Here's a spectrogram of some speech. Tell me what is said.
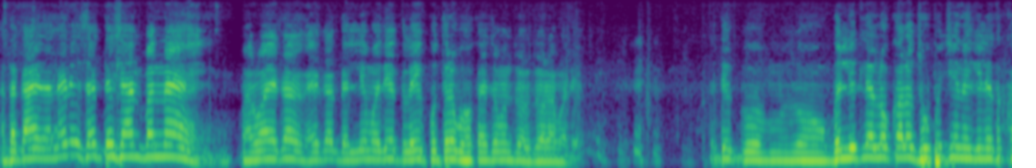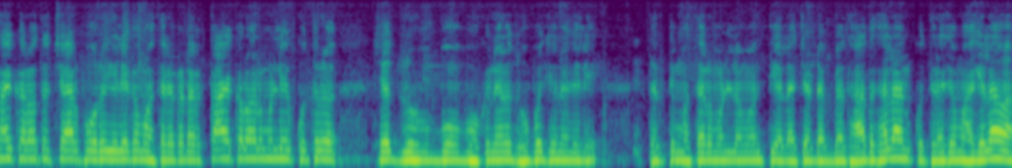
आता काय झालं नाही सत्य शांत पण नाही. परवा एका एका गल्लीमध्ये एक लई कुत्र भोकायचं म्हणतो जोरामध्ये. तर ते गल्लीतल्या लोकाला झोपच येणं गेले तर काय करावं? तर चार पोरं गेले का म्हाताऱ्याकडे. काय करावं म्हणले? कुत्र त्या भो- भोकण्यानं झोपच येणं गेले. तर ते म्हातारं म्हणलं मग तेलाच्या डब्यात हात घाला आणि कुत्र्याच्या मागे लावा.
